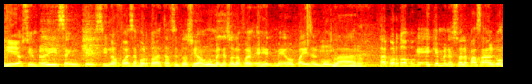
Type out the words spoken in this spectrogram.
sí. Y ellos siempre dicen que si no fuese por toda esta situación, Venezuela fue, es el mejor país del mundo. Claro. O sea, por todo, porque es que en Venezuela pasa algo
